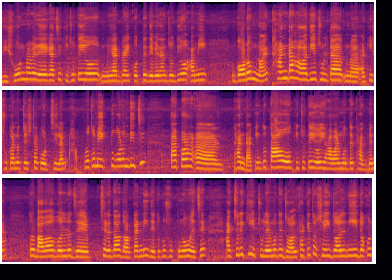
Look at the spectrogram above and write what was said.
ভীষণভাবে রেগে গেছে। কিছুতেই ও হেয়ার ড্রাই করতে দেবে না। যদিও আমি গরম নয়, ঠান্ডা হাওয়া দিয়ে চুলটা আর কি শুকানোর চেষ্টা করছিলাম। প্রথমে একটু গরম দিয়েছি, তারপর ঠান্ডা। কিন্তু তাও কিছুতেই ওই হাওয়ার মধ্যে থাকবে না। তোর বাবাও বলল যে, ছেড়ে দাও দরকার নেই, যেটুকু শুকনো হয়েছে। অ্যাকচুয়ালি কি, চুলের মধ্যে জল থাকে তো, সেই জল নিয়েই যখন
